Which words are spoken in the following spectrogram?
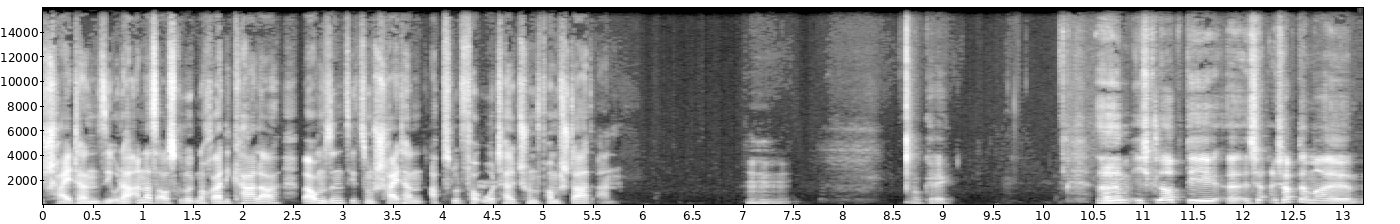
scheitern sie? Oder anders ausgedrückt noch radikaler, warum sind sie zum Scheitern absolut verurteilt schon vom Start an? Okay. Ähm, ich glaube, die, äh, ich, ich habe da mal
